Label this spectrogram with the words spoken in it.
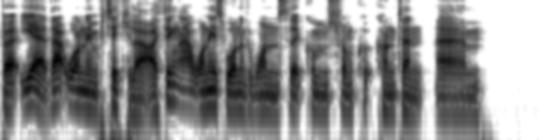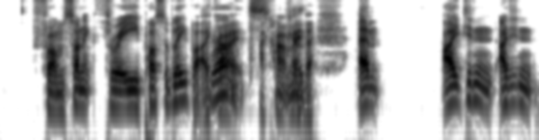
but yeah, that one in particular. I think that one is one of the ones that comes from content um, from Sonic Three, possibly, but I can't. Right, I can't okay. remember. Um, I didn't. I didn't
